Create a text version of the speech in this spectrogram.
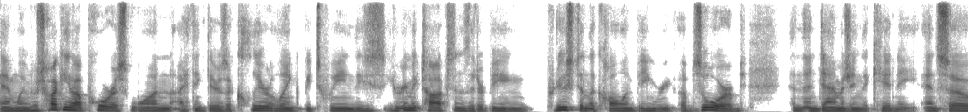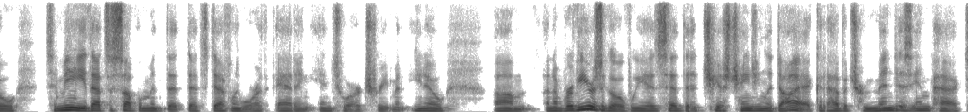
and when we're talking about porus one, I think there's a clear link between these uremic toxins that are being produced in the colon being re- absorbed and then damaging the kidney. And so to me, that's a supplement that that's definitely worth adding into our treatment. You know, um, a number of years ago, if we had said that just changing the diet could have a tremendous impact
